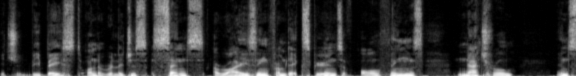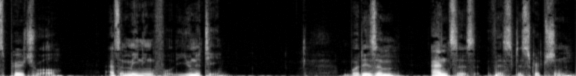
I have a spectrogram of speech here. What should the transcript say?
It should be based on a religious sense arising from the experience of all things natural and spiritual as a meaningful unity. Buddhism answers this description.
